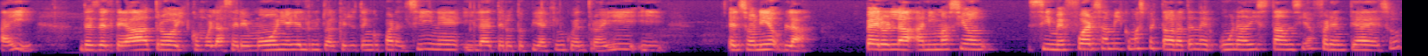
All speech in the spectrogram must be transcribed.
ahí, desde el teatro y como la ceremonia y el ritual que yo tengo para el cine y la heterotopía que encuentro ahí y el sonido, bla. Pero la animación si me fuerza a mí como espectador a tener una distancia frente a eso,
